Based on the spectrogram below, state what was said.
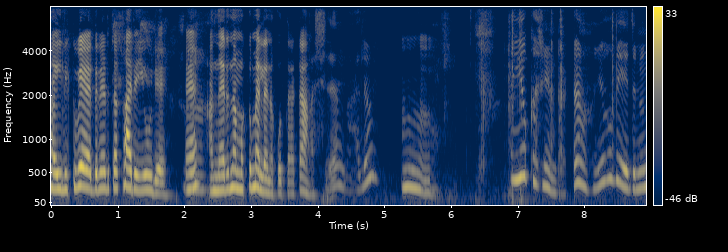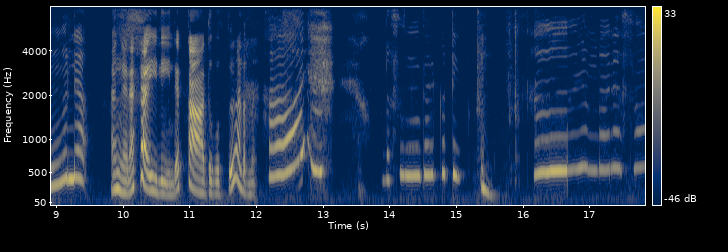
കയ്യിലേക്ക് വേദന എടുത്ത കരയൂലേ? ഏ അന്നേരം നമുക്ക് മെല്ലനെ കുത്താട്ടാ. പക്ഷെ എന്നാലും അയ്യോ കരയുണ്ടാട്ടോ അയ്യോ വേദന ഒന്നുമില്ല അങ്ങനെ കൈലീന്റെ കാതുകുത്ത് നടന്ന്. ഹായ്. നല്ല സുന്ദരി കുട്ടി. ഉം. എന്താ രസം?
